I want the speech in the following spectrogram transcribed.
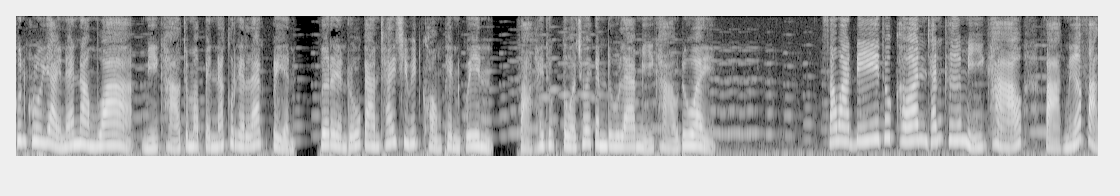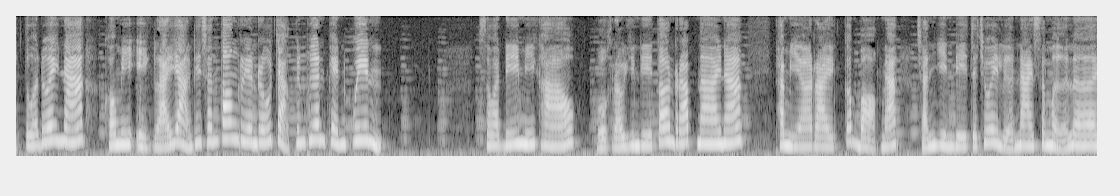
คุณครูใหญ่แนะนำว่า หมีขาวจะมาเป็นนักเรียนแลกเปลี่ยน เพื่อเรียนรู้การใช้ชีวิตของเพนกวิน ฝากให้ทุกตัวช่วยกันดูแลหมีขาวด้วยสวัสดีทุกคน ฉันคือหมีขาว ฝากเนื้อฝากตัวด้วยนะ คงมีอีกหลายอย่างที่ฉันต้องเรียนรู้จากเพื่อนๆเพนกวิน สวัสดีหมีขาว พวกเรายินดีต้อนรับนายนะ ถ้ามีอะไรก็บอกนะ ฉันยินดีจะช่วยเหลือนายเสมอเลย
